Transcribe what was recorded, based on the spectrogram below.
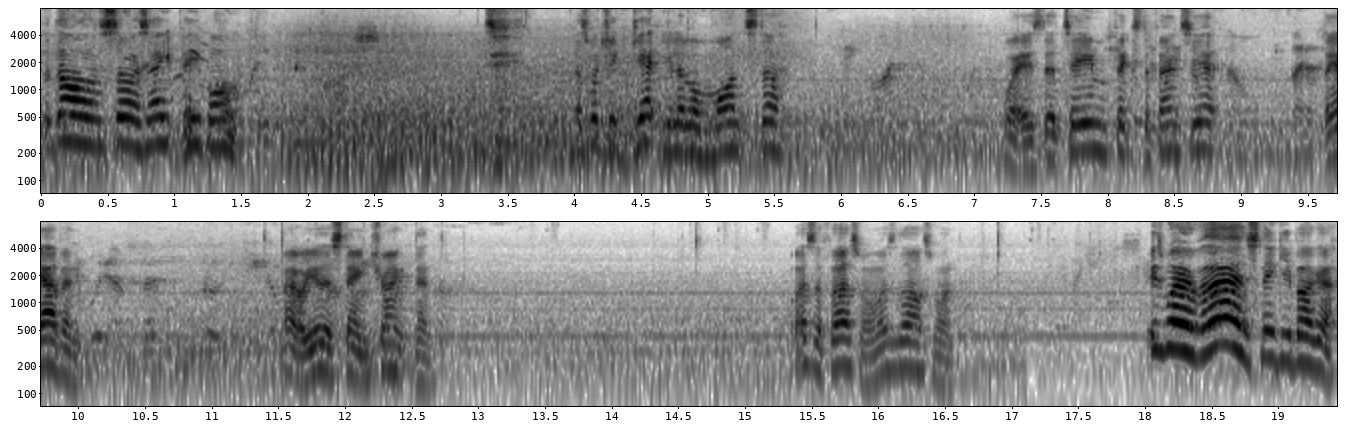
The Dilophosaurus ate people! That's what you get, you little monster! Wait, is the team fixed the fence yet? They haven't. Oh, well, you're just staying trank then. Where's the first one? Where's the last one? He's way over there, sneaky bugger!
